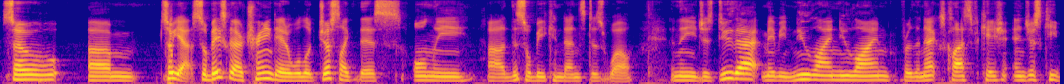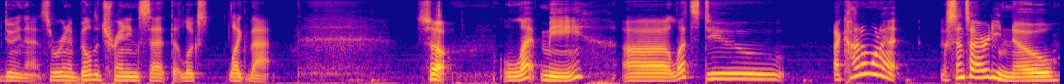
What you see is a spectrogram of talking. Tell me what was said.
So, um, so yeah, so basically our training data will look just like this, only uh, this will be condensed as well. And then you just do that, maybe new line, new line for the next classification, and just keep doing that. So we're going to build a training set that looks like that. So let me, uh, let's do, I kind of want to, since I already know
